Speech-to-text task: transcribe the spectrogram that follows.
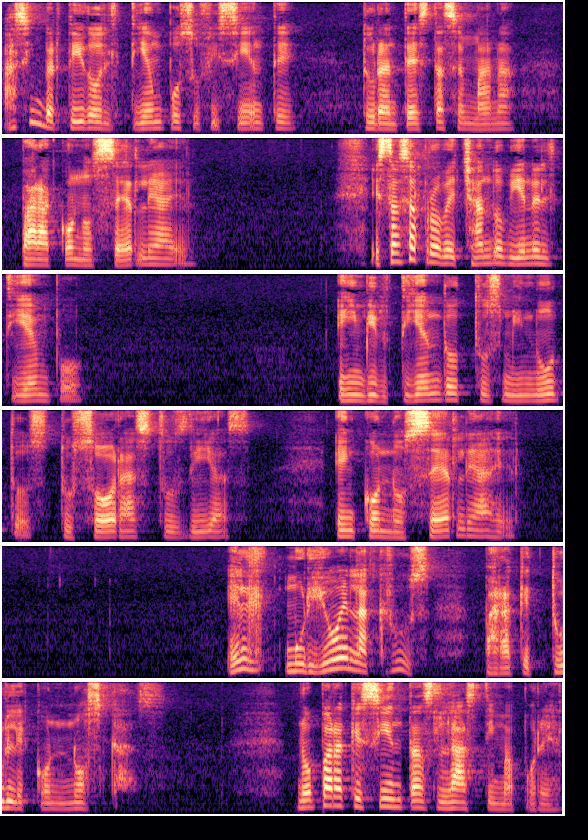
¿has invertido el tiempo suficiente durante esta semana para conocerle a Él? ¿Estás aprovechando bien el tiempo e invirtiendo tus minutos, tus horas, tus días en conocerle a Él? Él murió en la cruz para que tú le conozcas, no para que sientas lástima por Él,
